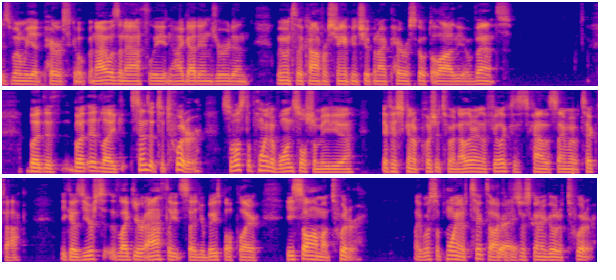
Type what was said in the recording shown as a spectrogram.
is when we had Periscope, and I was an athlete and I got injured, and we went to the conference championship, and I periscoped a lot of the events but the but it like sends it to Twitter. So what's the point of one social media if it's going to push it to another? And I feel like it's kind of the same way with TikTok because you're like your athlete said, your baseball player, he saw him on Twitter. Like, what's the point of TikTok right. if it's just going to go to Twitter?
